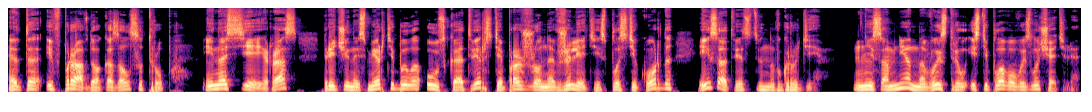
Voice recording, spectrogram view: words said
Это и вправду оказался труп. И на сей раз причиной смерти было узкое отверстие, прожженное в жилете из пластикорда и, соответственно, в груди. Несомненно, выстрел из теплового излучателя.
